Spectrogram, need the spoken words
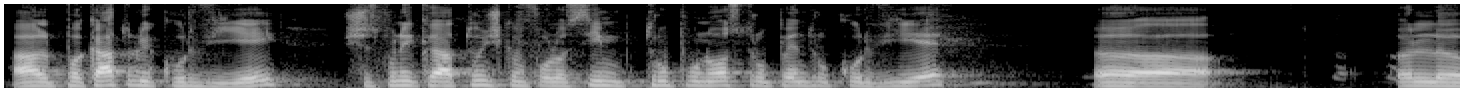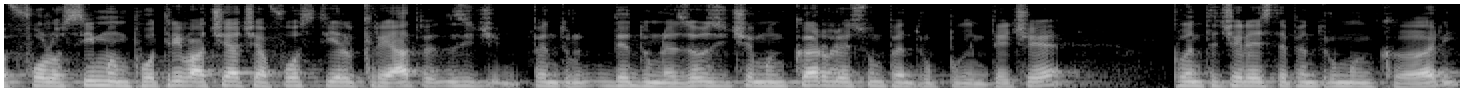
al păcatului curviei și spune că atunci când folosim trupul nostru pentru curvie, uh, îl folosim împotriva ceea ce a fost el creat zice, pentru, de Dumnezeu, zice mâncărurile sunt pentru pântece, pântecele este pentru mâncări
